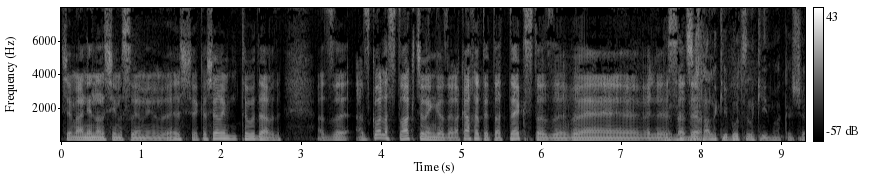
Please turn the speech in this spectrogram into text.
שמעניין אנשים מסוימים, ויש כשר עם תעודה. אז, אז כל ה structuring הזה, לקחת את הטקסט הזה ו... באמת ולסדר... שיחה לקיבוצניקים, מה כשר,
